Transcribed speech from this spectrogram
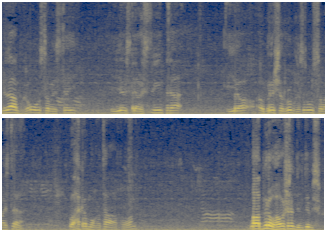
nidaamka uu samaystay iyo isgaarsiinta iyo operation roomka sida uu samaystana. Waxaa ka muuqata aqoon. Waa bilow hawshan debdebisku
